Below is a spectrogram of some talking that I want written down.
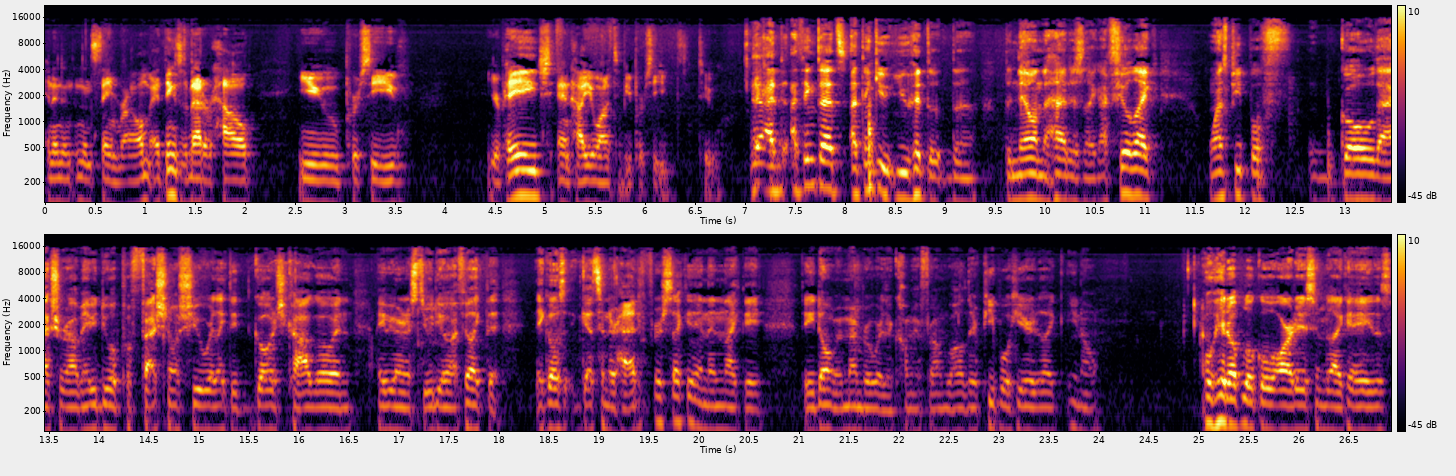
in, in the same realm. I think it's a matter of how you perceive your page and how you want it to be perceived too. Yeah, I, I think that's I think you you hit the, the the nail on the head. Is like I feel like once people f- go the extra route, maybe do a professional shoot where like they go to Chicago and maybe you're in a studio. I feel like that it goes gets in their head for a second, and then like they they don't remember where they're coming from. While there are people here like you know, who hit up local artists and be like, hey, this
